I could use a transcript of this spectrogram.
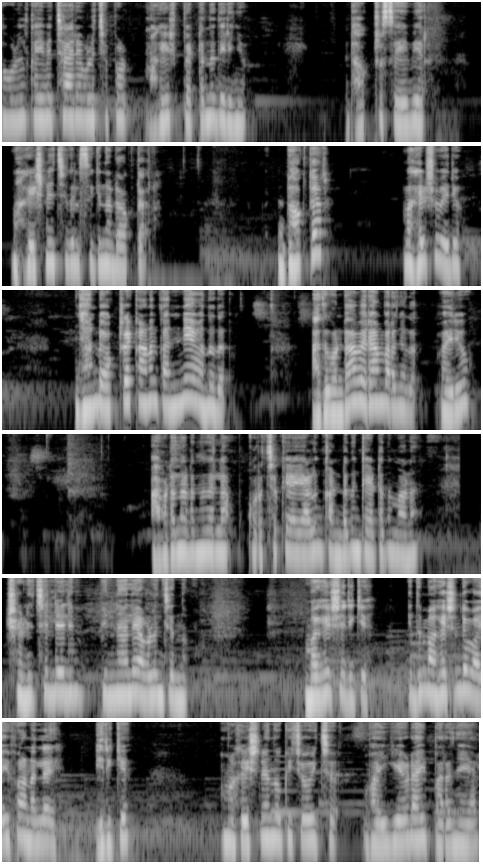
തോളിൽ കൈവച്ചാരെ വിളിച്ചപ്പോൾ മഹേഷ് പെട്ടെന്ന് തിരിഞ്ഞു. ഡോക്ടർ സേവ്യർ മഹേഷിനെ ചികിത്സിക്കുന്ന ഡോക്ടർ. ഡോക്ടർ മഹേഷ് വരൂ. ഞാൻ ഡോക്ടറെ കാണാൻ തന്നെയാണ് വന്നത്. അതുകൊണ്ടാണ് വരാൻ പറഞ്ഞത്. വരൂ. അവിടെ നടന്നതെല്ലാം കുറച്ചൊക്കെ അയാളും കണ്ടതും കേട്ടതുമാണ്. ക്ഷണിച്ചില്ലേലും പിന്നാലെ അവളും ചെന്നു. മഹേഷ് ഇരിക്കെ. ഇത് മഹേഷിന്റെ വൈഫാണല്ലേ ഇരിക്കെ. മഹേഷിനെ നോക്കി ചോദിച്ച് വൈകയോടായി പറഞ്ഞയാൾ.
